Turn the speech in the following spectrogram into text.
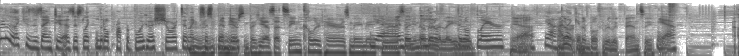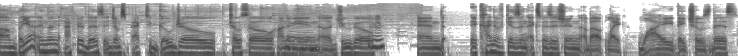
really like his design too, as this like little proper boy who has shorts and like Mhm, and he has- but he has that same colored hair as Mei Mei yeah, too, and so the, you the know little they're related. little flare. Yeah. yeah, yeah I like him. They're both really fancy. Yeah, Um, but yeah, and then after this, it jumps back to Gojo, Choso, Hanami, and uh, Jogo, Mhm. And it kind of gives an exposition about like why they chose this,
